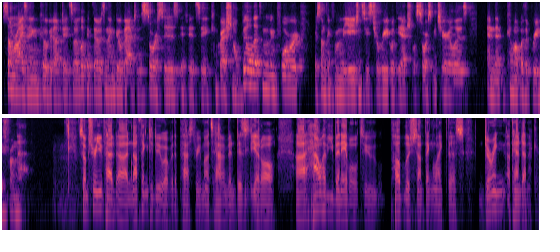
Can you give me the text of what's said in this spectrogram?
summarizing COVID updates. So I look at those and then go back to the sources. If it's a congressional bill that's moving forward or something from the agencies to read what the actual source material is and then come up with a brief from that. So I'm sure you've had uh, nothing to do over the past three months, haven't been busy at all. Uh, how have you been able to publish something like this during a pandemic?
